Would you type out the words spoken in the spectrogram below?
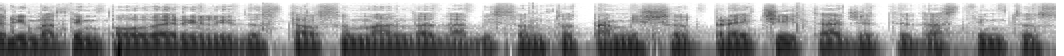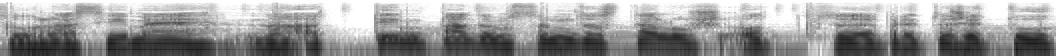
ktorí ma tým poverili, dostal som mandát, aby som to tam išiel prečítať, že teda s týmto súhlasíme. No a tým pádom som dostal už od, pretože tu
